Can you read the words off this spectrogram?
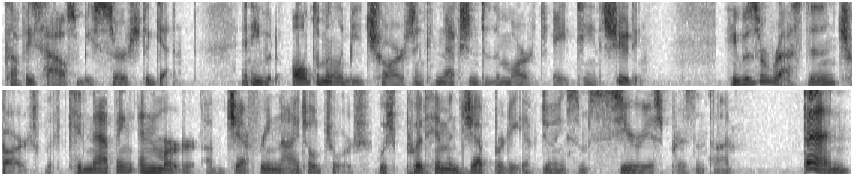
Cuffey's house would be searched again, and he would ultimately be charged in connection to the March 18th shooting. He was arrested and charged with kidnapping and murder of Jeffrey Nigel George, which put him in jeopardy of doing some serious prison time. Then,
